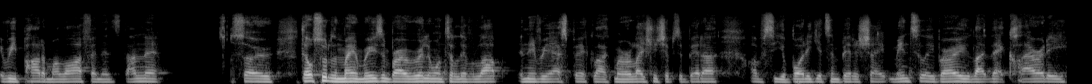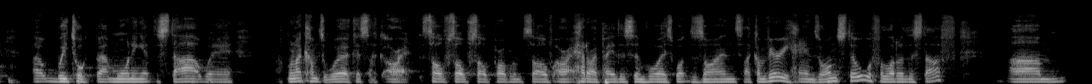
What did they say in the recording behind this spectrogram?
every part of my life and it's done that. So that was sort of the main reason, bro. I really want to level up in every aspect. Like my relationships are better. Obviously, your body gets in better shape mentally, bro. Like that clarity. Uh, we talked about morning at the start where when I come to work, it's like, all right, solve, solve, solve, problem, solve. All right, how do I pay this invoice? What designs? Like I'm very hands on still with a lot of the stuff. Um,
